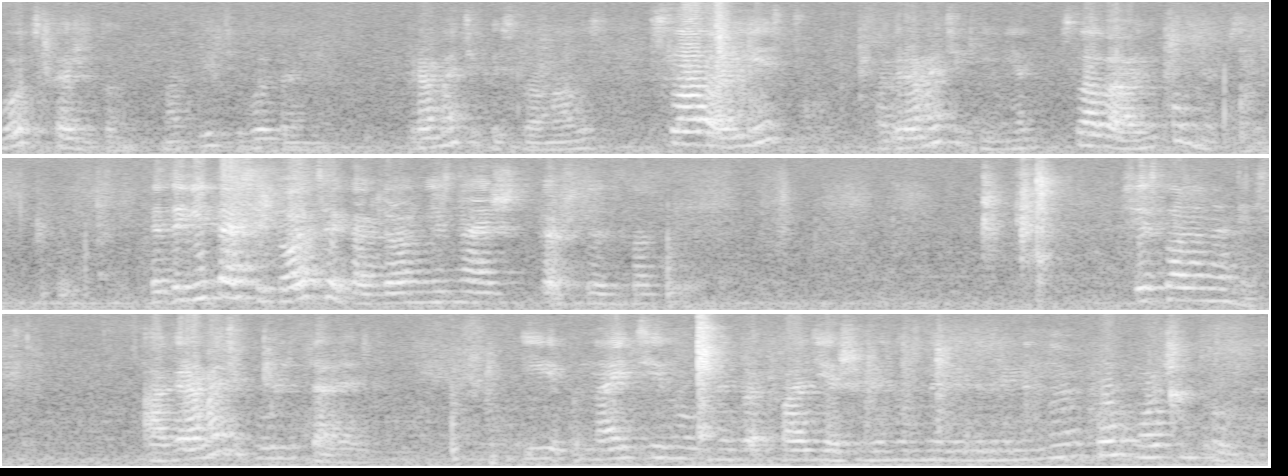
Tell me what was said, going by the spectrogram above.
Вот, скажет он, смотрите, вот они. Грамматика сломалась. Слова есть, а грамматики нет. Слова не помнят все. Это не та ситуация, когда он не знает, что, что это такое. Все слова на месте. А грамматика улетает. И найти нужный падеж или нужную видовременную форму очень трудно.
